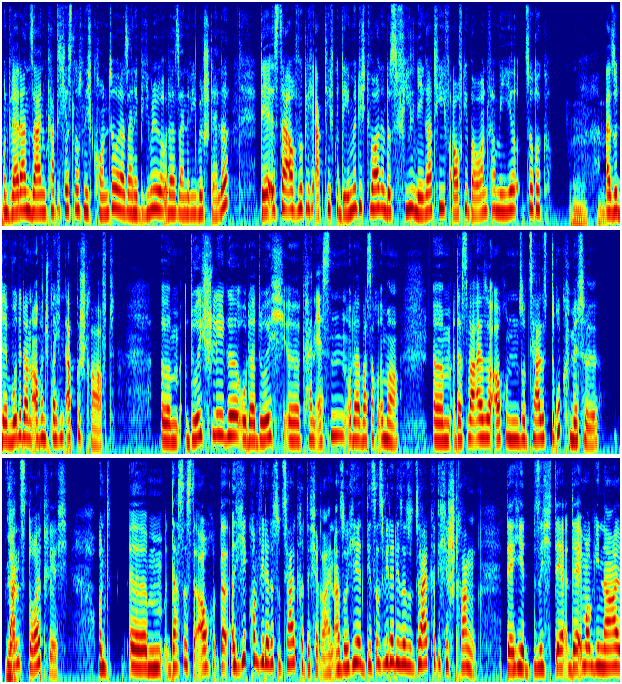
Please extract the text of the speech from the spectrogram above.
Und wer dann seinen Katechismus nicht konnte oder seine Bibel oder seine Bibelstelle, der ist da auch wirklich aktiv gedemütigt worden und das fiel negativ auf die Bauernfamilie zurück. Also der wurde dann auch entsprechend abgestraft. Ähm, Durchschläge oder durch äh, kein Essen oder was auch immer. Ähm, das war also auch ein soziales Druckmittel, Ja. ganz deutlich. Und ähm, das ist auch, da, hier kommt wieder das Sozialkritische rein. Also hier, das ist wieder dieser sozialkritische Strang, der hier sich, der, der im Original,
